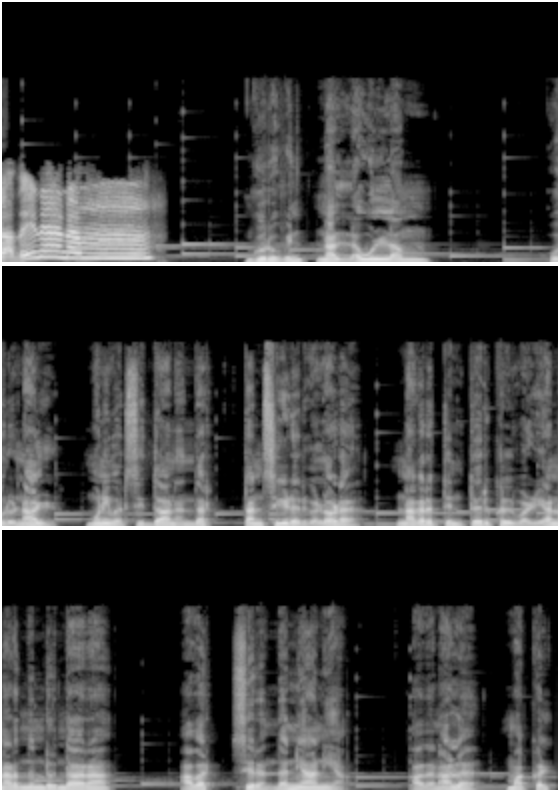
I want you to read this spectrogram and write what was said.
கதை நேரம். குருவின் நல்ல உள்ளம். ஒரு நாள் முனிவர் சித்தானந்தர் தன் சீடர்களோட நகரத்தின் தெருக்கள் வழியா நடந்துட்டு இருந்தாராம் அவர் சிறந்த ஞானியா. அதனால மக்கள்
